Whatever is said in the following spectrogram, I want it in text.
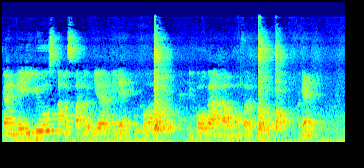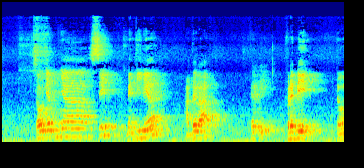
kan daily use apa sepatut dia pilih? Eco eco ke atau comfort? Okay? So dia punya seat material adalah fabric. Fabric. Tu.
